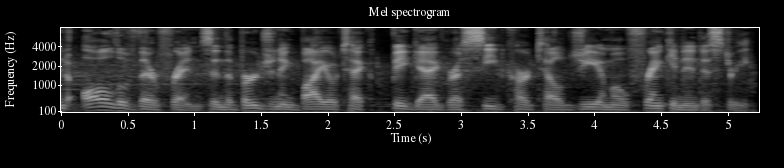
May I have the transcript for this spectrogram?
and all of their friends in the burgeoning biotech big agra seed cartel GMO Franken industry.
